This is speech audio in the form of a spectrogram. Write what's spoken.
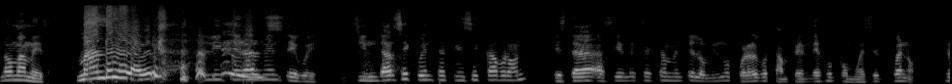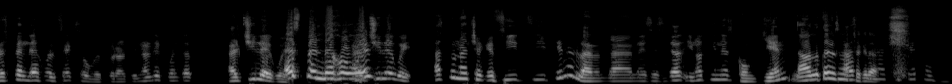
no mames. Mándala a la verga. Literalmente, güey. Sin darse cuenta que ese cabrón está haciendo exactamente lo mismo por algo tan pendejo como ese. Bueno, no es pendejo el sexo, güey, pero al final de cuentas, al chile, güey. Es pendejo, Al güey. chile, güey. Hazte una chaqueta. Si, si tienes la, la necesidad y no tienes con quién, No, no hagas una chaqueta. una chaqueta, güey.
